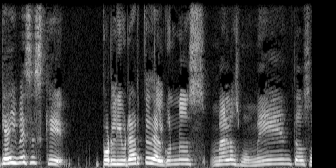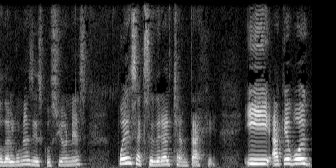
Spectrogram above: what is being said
que hay veces que por librarte de algunos malos momentos o de algunas discusiones, puedes acceder al chantaje. ¿Y a qué voy?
